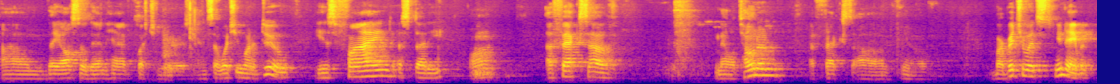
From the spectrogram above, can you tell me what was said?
Um, they also then have questionnaires. And so, what you want to do is find a study on effects of melatonin, effects of, you know, barbiturates, you name it,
